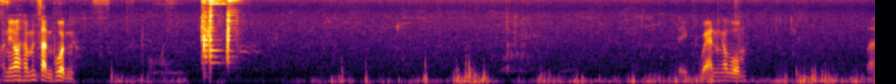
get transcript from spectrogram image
อันนี้เอาทำมันสั่นพ่นเด็กแว้นครับผมมา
